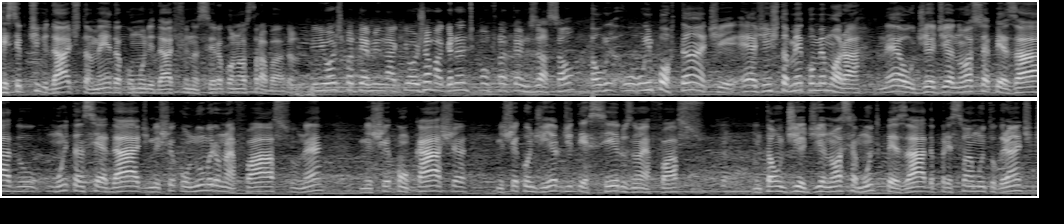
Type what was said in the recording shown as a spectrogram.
receptividade também da comunidade financeira com o nosso trabalho. E hoje, para terminar aqui, hoje é uma grande confraternização. O, o, importante é a gente também comemorar, né? O dia a dia nosso é pesado, muita ansiedade, mexer com o número não é fácil, né? Mexer com caixa, mexer com dinheiro de terceiros não é fácil. Então o dia a dia nosso é muito pesado, a pressão é muito grande,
